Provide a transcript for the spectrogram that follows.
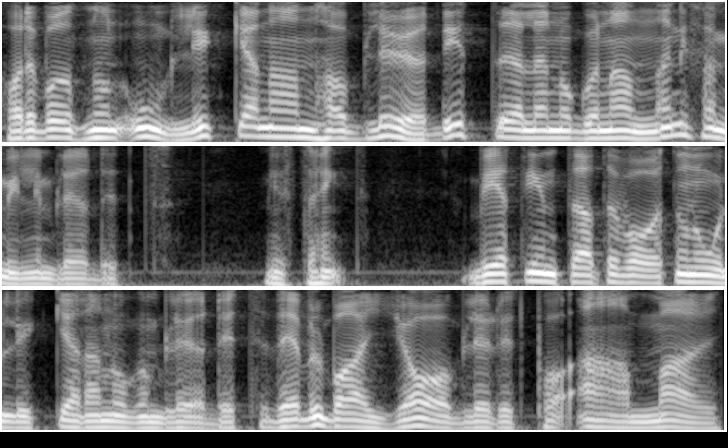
Har det varit någon olycka när han har blödit eller någon annan i familjen blödit? Misstänkt. Vet inte att det varit någon olycka där någon blödit. Det är väl bara jag blödit på armar.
